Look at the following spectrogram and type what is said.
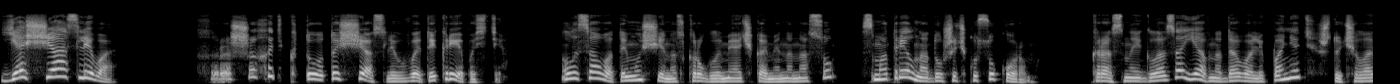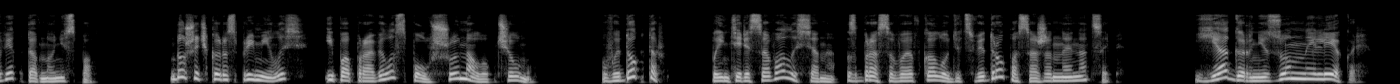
Я счастлива!» Хорошо хоть кто-то счастлив в этой крепости. Лысоватый мужчина с круглыми очками на носу смотрел на душечку с укором. Красные глаза явно давали понять, что человек давно не спал. Душечка распрямилась и поправила сползшую на лоб челму. «Вы доктор?» — поинтересовалась она, сбрасывая в колодец ведро, посаженное на цепь. «Я гарнизонный лекарь»,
